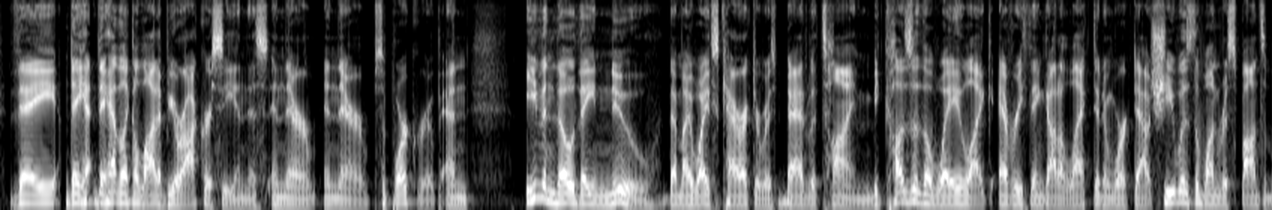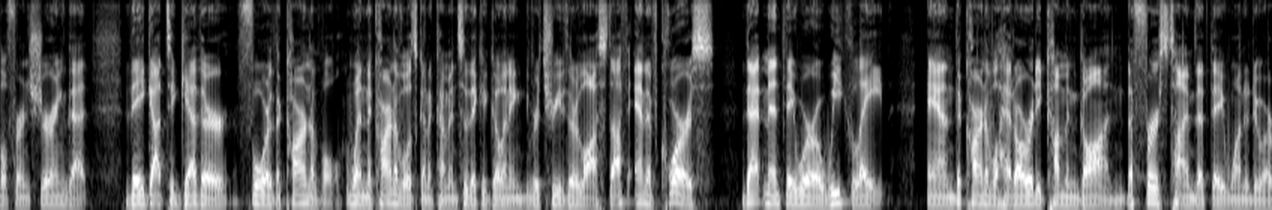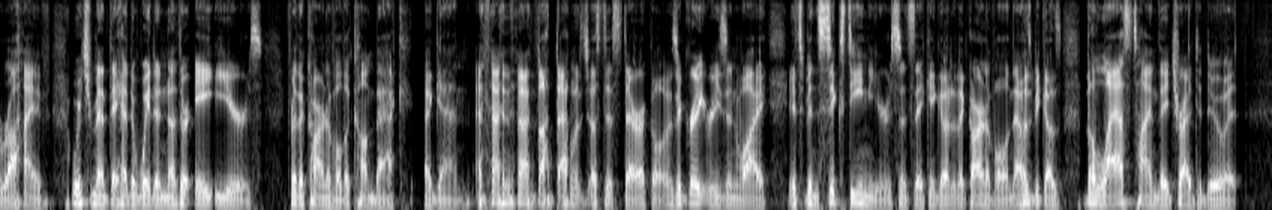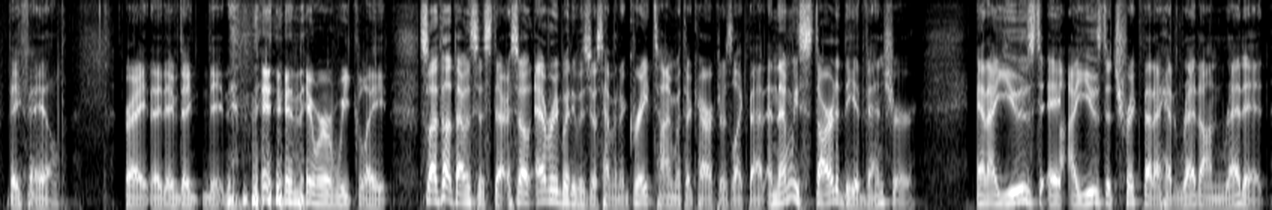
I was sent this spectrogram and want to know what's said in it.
They they they have like a lot of bureaucracy in this in their in their support group and even though they knew that my wife's character was bad with time because of the way like everything got elected and worked out she was the one responsible for ensuring that they got together for the carnival when the carnival was going to come in so they could go in and retrieve their lost stuff. And of course that meant they were a week late and the carnival had already come and gone the first time that they wanted to arrive, which meant they had to wait another eight years for the carnival to come back again. And I, I, thought that was just hysterical. It was a great reason why it's been 16 years since they could go to the carnival, and that was because the last time they tried to do it, they failed. Right, they, they, they, and they were a week late. So I thought that was hysterical. So everybody was just having a great time with their characters like that. And then we started the adventure, and I used a I used a trick that I had read on Reddit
